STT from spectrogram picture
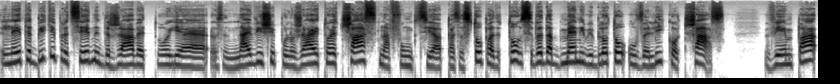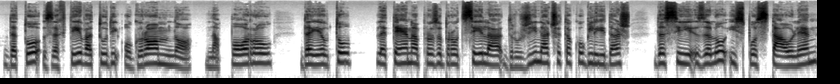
Lete, biti predsednik države to je najvišji položaj, to je častna funkcija, pa zastopati to, seveda, meni bi bilo to v veliko čast. Vem pa, da to zahteva tudi ogromno naporov, da je v to pletena pravzaprav cela družina, če tako gledaš, da si zelo izpostavljen,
